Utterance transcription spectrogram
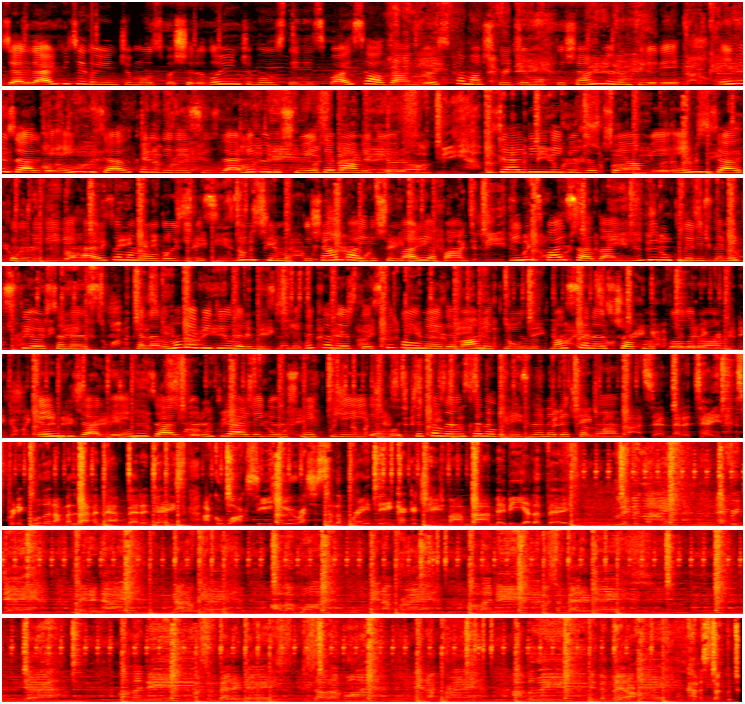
Güzeller güzel oyuncumuz, başarılı oyuncumuz Deniz Baysal'dan göz kamaştırıcı muhteşem görüntüleri, en özel ve en güzel kareleri sizlerle bölüşmeye devam ediyorum. Güzelliğiyle göz okşayan ve en güzel kareleriyle her zaman olduğu gibi sizler için muhteşem paylaşımlar yapan Deniz Baysal'dan yeni görüntüler izlemek istiyorsanız kanalıma ve videolarımı izlemede kalıp destek olmaya devam etmeyi unutmazsanız çok mutlu olurum. En güzel ve en özel görüntülerle görüşmek dileğiyle. hoşçakalın kanalımı izlemede kalın. mindset, meditate. It's pretty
